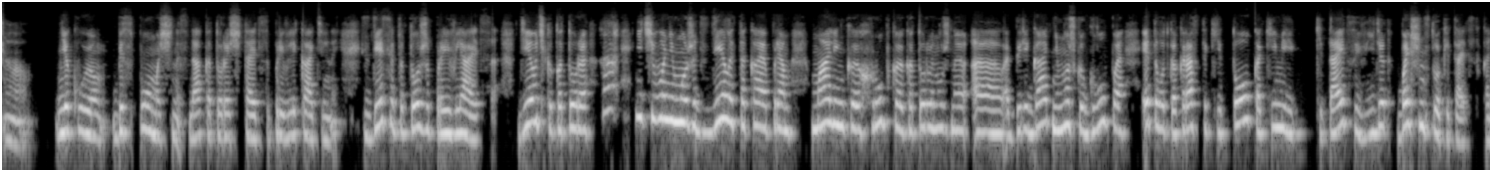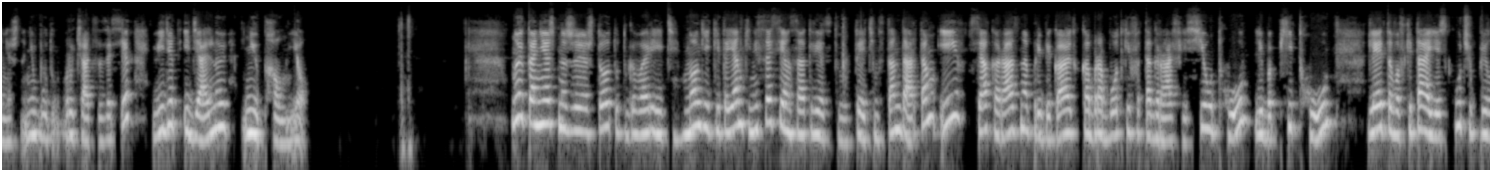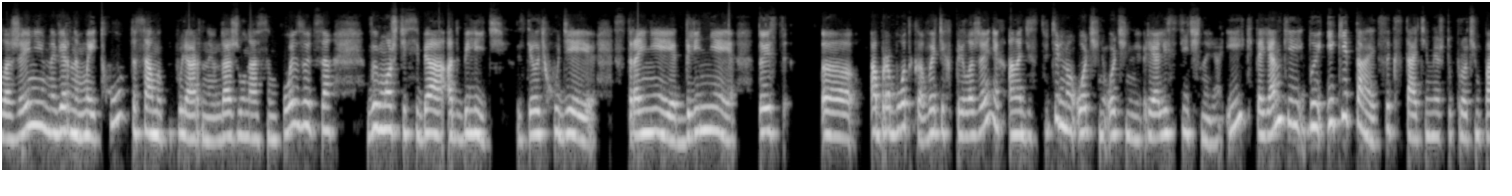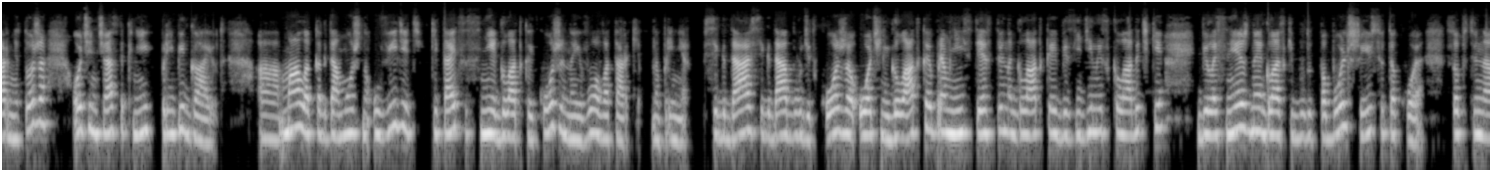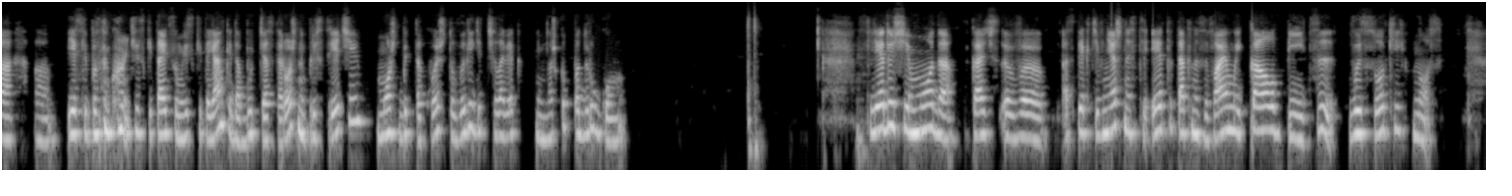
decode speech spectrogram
а, некую беспомощность, да, которая считается привлекательной. Здесь это тоже проявляется. Девочка, которая а, ничего не может сделать, такая прям маленькая, хрупкая, которую нужно а, оберегать, немножко глупая, это вот как раз-таки то, какими китайцы видят, большинство китайцев, конечно, не буду ручаться за всех, видят идеальную нюпхалмьё. Ну и, конечно же, что тут говорить, многие китаянки не совсем соответствуют этим стандартам и всяко разно прибегают к обработке фотографий сиутху, либо пхитху. Для этого в Китае есть куча приложений, наверное, мейтху, это самый популярный, даже у нас им пользуются. Вы можете себя отбелить, сделать худее, стройнее, длиннее. То есть обработка в этих приложениях, она действительно очень-очень реалистичная. И китаянки, ну и китайцы, кстати, между прочим, парни тоже очень часто к ней прибегают. А, мало когда можно увидеть китайца с негладкой кожей на его аватарке, например. Всегда-всегда будет кожа очень гладкая, прям неестественно гладкая, без единой складочки, белоснежные, глазки будут побольше и все такое. Собственно, а, если познакомитесь с китайцем или с китаянкой, да, будьте осторожны, при встрече может быть такое, что выглядит человек немножко по-другому. Следующая мода в аспекте внешности – это так называемый каопици – высокий нос.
